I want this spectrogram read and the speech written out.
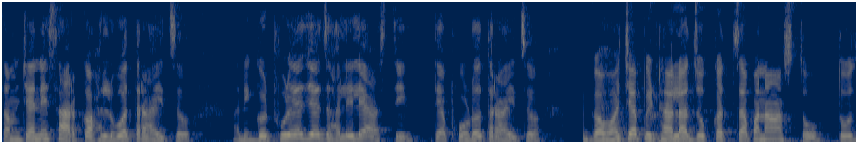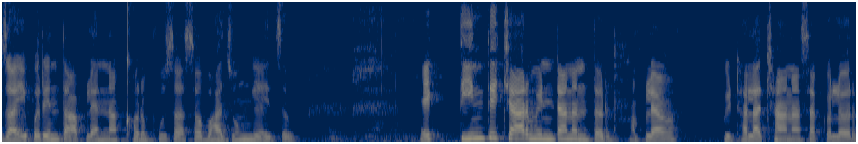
चमच्याने सारखं हलवत राहायचं. आणि गठुळ्या ज्या झालेल्या असतील त्या फोडत राहायचं. गव्हाच्या पिठाला जो कच्चापणा असतो तो जाईपर्यंत आपल्यांना खरपूस असं भाजून घ्यायचं. एक तीन ते चार मिनटानंतर आपल्या पिठाला छान असा कलर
